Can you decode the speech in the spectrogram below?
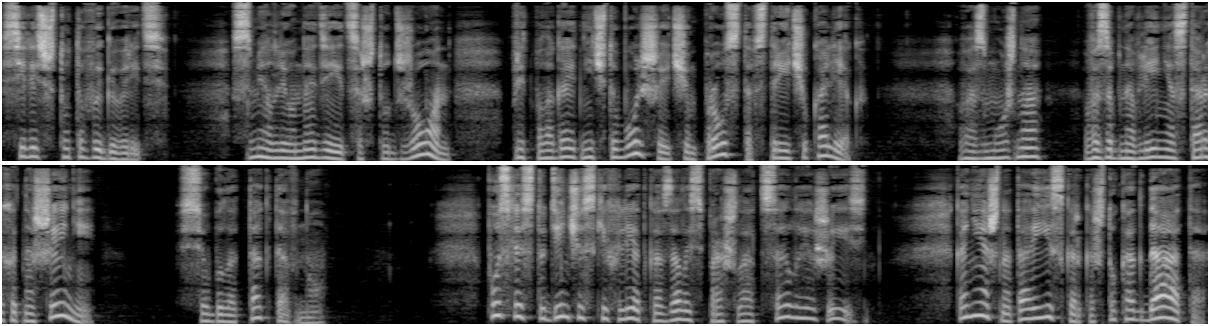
силясь что-то выговорить. Смел ли он надеяться, что Джон предполагает нечто большее, чем просто встречу коллег. Возможно, возобновление старых отношений. Все было так давно. После студенческих лет, казалось, прошла целая жизнь. Конечно, та искорка, что когда-то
